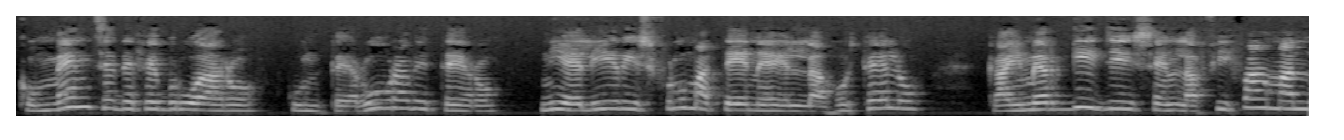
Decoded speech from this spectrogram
Commence de februaro, cun terura vetero, ni eliris frumatene el la hotelo, cae mergigis en la fifaman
